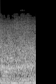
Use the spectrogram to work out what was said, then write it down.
Costa.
